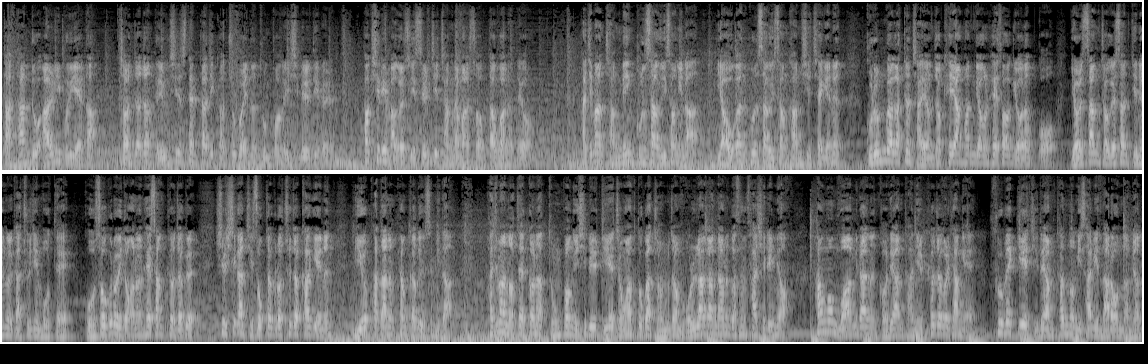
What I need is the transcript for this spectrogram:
다탄두 REV에다 전자전 대응 시스템까지 갖추고 있는 둥펑 21D를 확실히 막을 수 있을지 장담할 수 없다고 하는데요. 하지만 장민 군사위성이나 야오간 군사위성 감시 체계는 구름과 같은 자연적 해양 환경을 해소하기 어렵고 열상 적외선 기능을 갖추지 못해 고속으로 이동하는 해상 표적을 실시간 지속적으로 추적하기에는 미흡하다는 평가도 있습니다. 하지만 어쨌거나 둥펑 21D의 정확도가 점점 올라간다는 것은 사실이며 항공모함이라는 거대한 단일 표적을 향해 수백 개의 지대함 탄도미사일이 날아온다면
